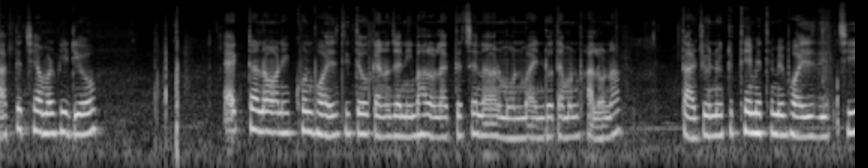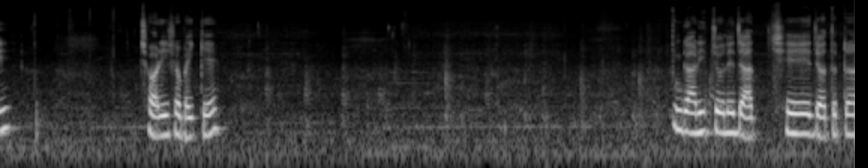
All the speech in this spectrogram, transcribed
লাগতেছে আমার ভিডিও একটা না অনেকক্ষণ ভয়েস দিতেও কেন জানি ভালো লাগতেছে না, আর মন মাইন্ডও তেমন ভালো না। তার জন্য একটু থেমে থেমে ভয়েস দিচ্ছি। সরি সবাইকে। গাড়ি চলে যাচ্ছে, যতটা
